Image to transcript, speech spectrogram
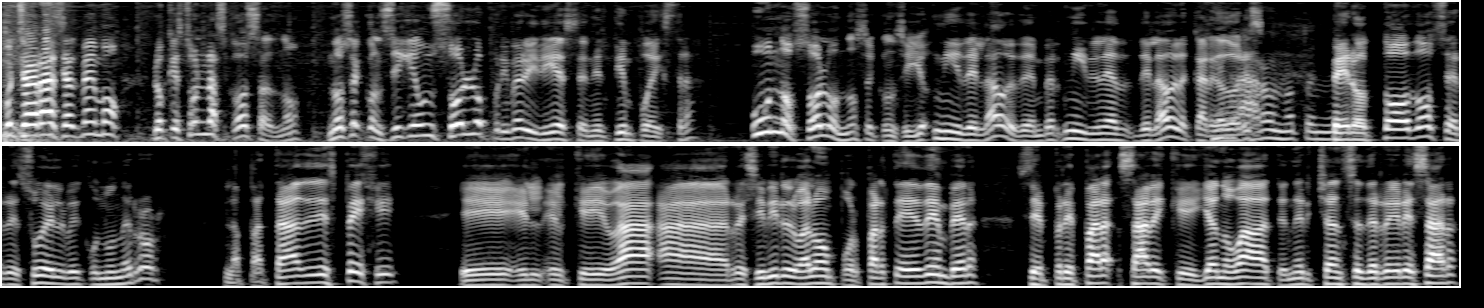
Muchas gracias, Memo. Lo que son las cosas, ¿no? No se consigue un solo primero y diez en el tiempo extra. Uno solo no se consiguió, ni del lado de Denver, ni del lado de cargadores. pero todo se resuelve con un error. La patada de despeje, eh, el, que va a recibir el balón por parte de Denver se prepara, sabe que ya no va a tener chance de regresar,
